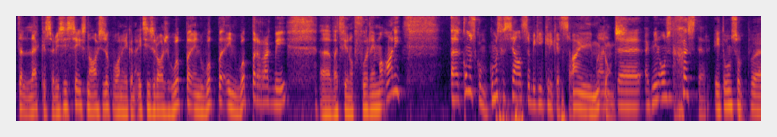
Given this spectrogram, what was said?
Te lekker. So dis die ses nasies ook waarna jy kan uitsien. So daar's hope en hope en hope rugby uh, wat vir jou nog voor lê. Maar Annie, uh, kom ons kom. Kom ons gesels 'n bietjie cricket saam. Ai, moet Want, ons. Uh, ek meen ons het gister het ons op uh,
